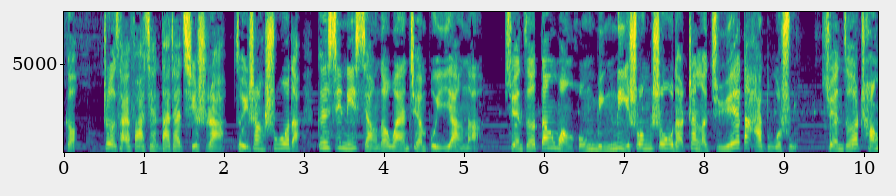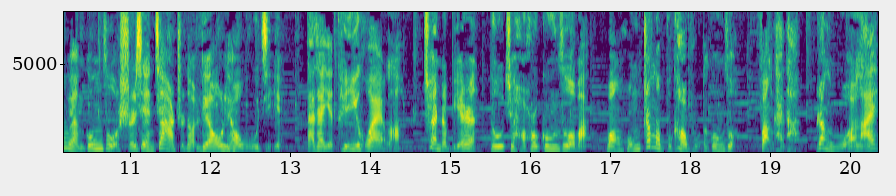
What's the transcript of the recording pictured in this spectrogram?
个？这才发现大家其实啊，嘴上说的跟心里想的完全不一样呢。选择当网红名利双收的占了绝大多数，选择长远工作实现价值的寥寥无几。大家也忒坏了，劝着别人都去好好工作吧。网红这么不靠谱的工作，放开他，让我来。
